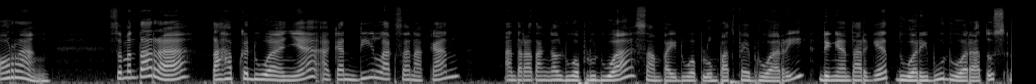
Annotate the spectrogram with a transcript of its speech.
orang. Sementara tahap keduanya akan dilaksanakan antara tanggal 22 sampai 24 Februari dengan target 2.267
